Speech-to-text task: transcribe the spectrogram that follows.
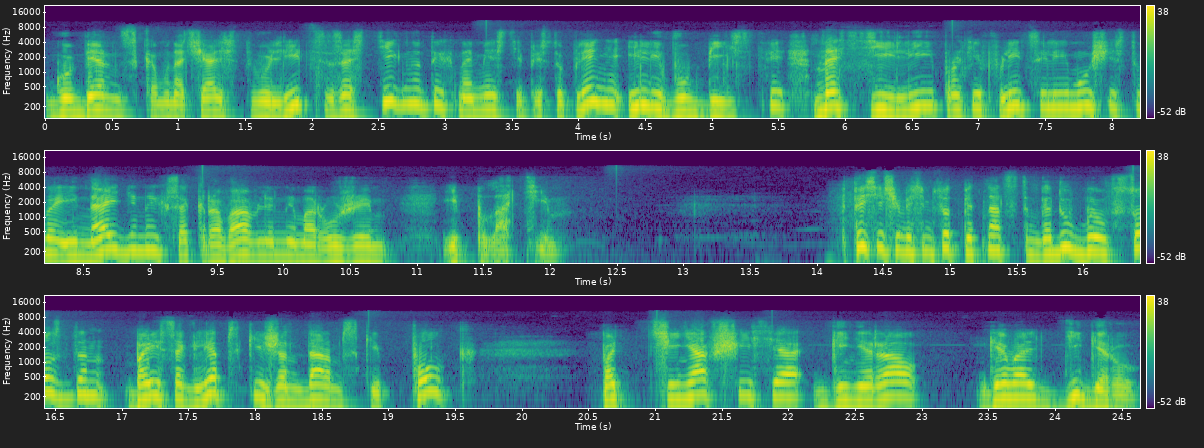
губернскому начальству лиц, застигнутых на месте преступления или в убийстве, насилии против лиц или имущества и найденных с окровавленным оружием и платьем. В 1815 году был создан Борисоглебский жандармский полк, подчинявшийся генерал Гевальдигеру,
